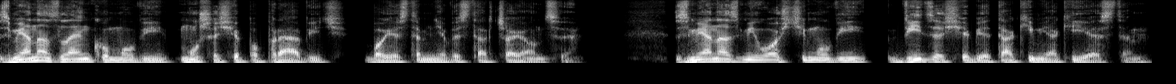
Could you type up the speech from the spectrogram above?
Zmiana z lęku mówi, muszę się poprawić, bo jestem niewystarczający. Zmiana z miłości mówi, widzę siebie takim, jaki jestem.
